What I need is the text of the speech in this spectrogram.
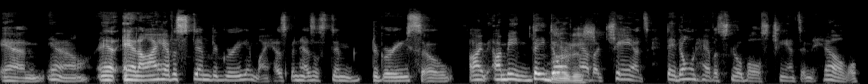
and you know, and, and I have a STEM degree, and my husband has a STEM degree. So I, I mean, they don't have a chance. They don't have a snowball's chance in hell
